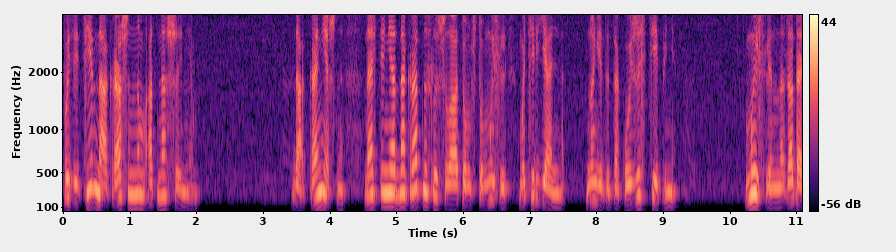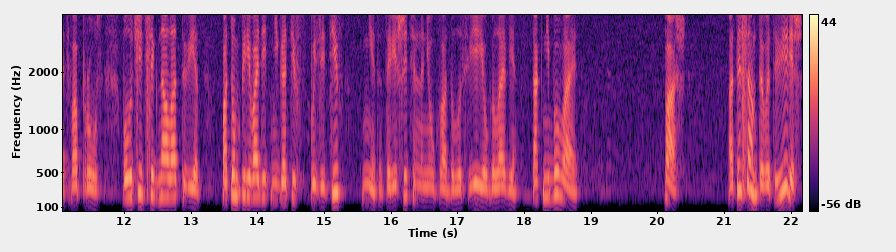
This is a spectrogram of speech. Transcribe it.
позитивно окрашенным отношением. Да, конечно, Настя неоднократно слышала о том, что мысль материальна, но не до такой же степени. Мысленно задать вопрос, получить сигнал-ответ, потом переводить негатив в позитив – нет, это решительно не укладывалось в ее голове. Так не бывает. «Паш, а ты сам-то в это веришь?»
